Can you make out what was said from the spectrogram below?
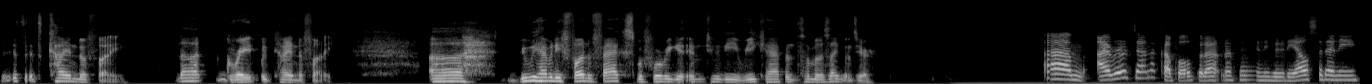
It's it's kind of funny, not great, but kind of funny. Uh, do we have any fun facts before we get into the recap and some of the segments here? Um, I wrote down a couple, but I don't know if anybody else had any.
